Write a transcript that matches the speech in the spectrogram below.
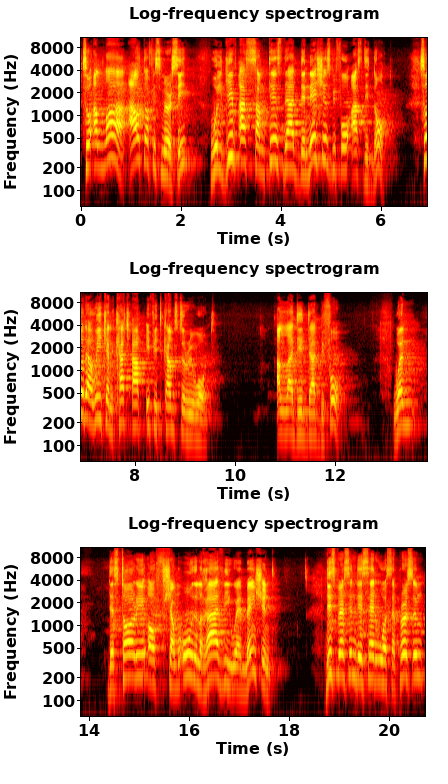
So Allah, out of His mercy, will give us some things that the nations before us did not, so that we can catch up if it comes to reward. Allah did that before. When the story of Shamu'un al-Ghazi were mentioned, this person they said was a person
